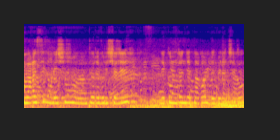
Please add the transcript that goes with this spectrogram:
On va rester dans les chants euh, un peu révolutionnaires, dès qu'on me donne des paroles de Bella Ciao.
